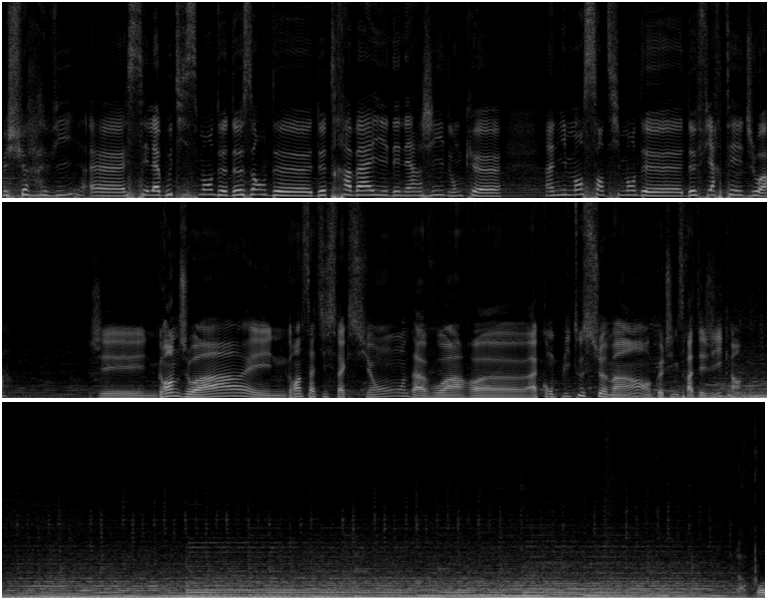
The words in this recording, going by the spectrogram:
Je suis ravie. Euh, c'est l'aboutissement de deux ans de, travail et d'énergie, donc euh, un immense sentiment de, fierté et de joie. J'ai une grande joie et une grande satisfaction d'avoir euh, accompli tout ce chemin en coaching stratégique.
